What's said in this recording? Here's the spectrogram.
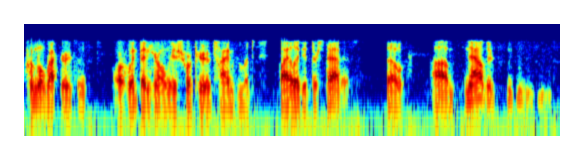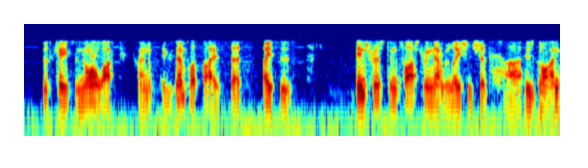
criminal records and or who had been here only a short period of time who had violated their status. So um, now this case in Norwalk kind of exemplifies that ICE's interest in fostering that relationship uh, is gone,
